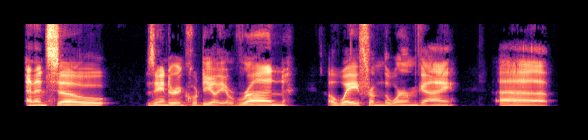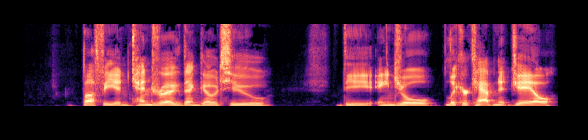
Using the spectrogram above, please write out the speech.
and then so Xander and Cordelia run away from the worm guy. Uh, Buffy and Kendra then go to the Angel liquor cabinet jail,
